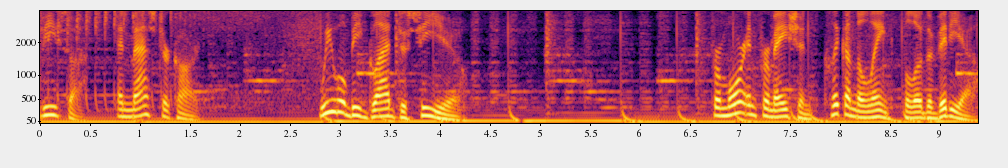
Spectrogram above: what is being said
Visa, and MasterCard. We will be glad to see you. For more information, click on the link below the video.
